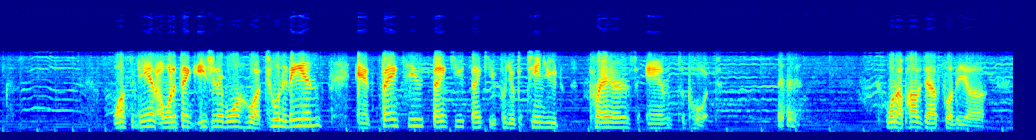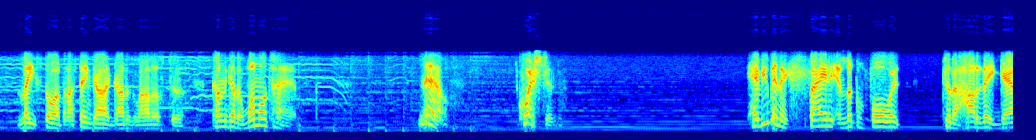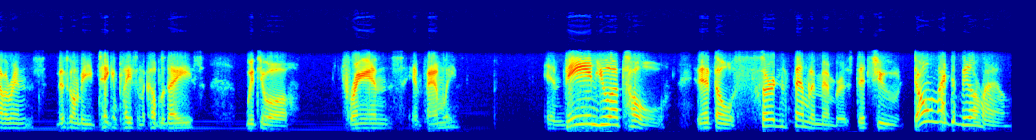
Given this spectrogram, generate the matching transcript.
Once again, I want to thank each and everyone who are tuning in, and thank you, thank you, thank you for your continued prayers and support. I want to apologize for the uh, late start, but I thank God God has allowed us to come together one more time. Now, question. Have you been excited and looking forward to the holiday gatherings that's going to be taking place in a couple of days with your friends and family? And then you are told that those certain family members that you don't like to be around,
